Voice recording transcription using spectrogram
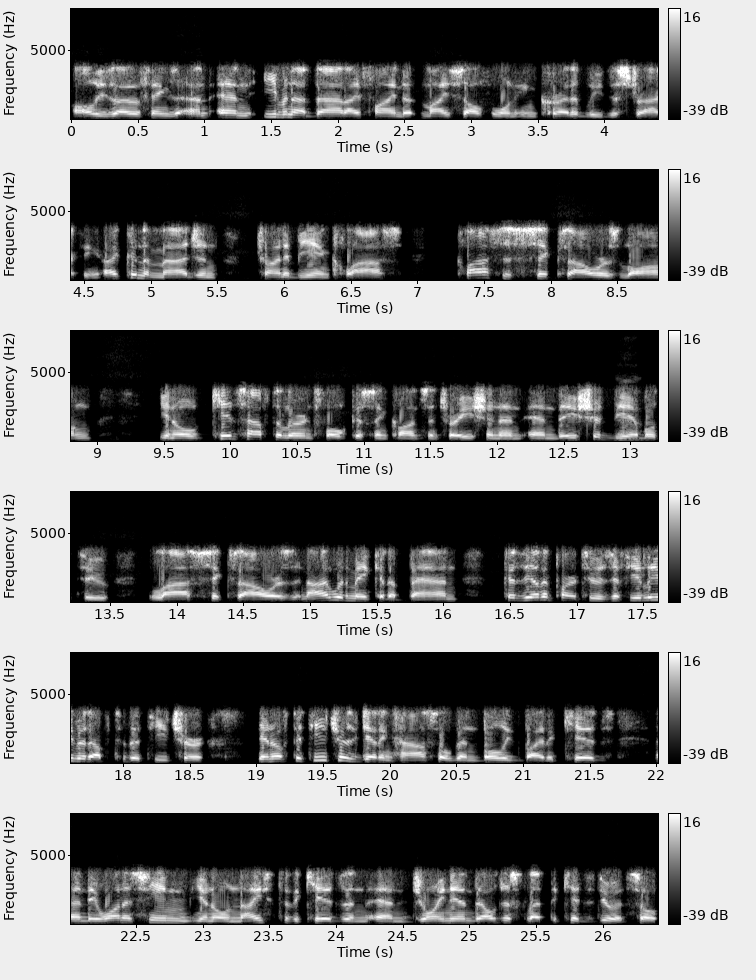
all these other things, and and even at that, I find my cell phone incredibly distracting. I couldn't imagine trying to be in class. Class is six hours long. You know, kids have to learn focus and concentration, and and they should be able to last six hours. And I would make it a ban because the other part too is if you leave it up to the teacher, you know, if the teacher is getting hassled and bullied by the kids and they want to seem, you know, nice to the kids and, and join in, they'll just let the kids do it. So,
